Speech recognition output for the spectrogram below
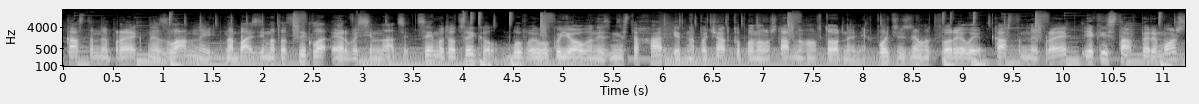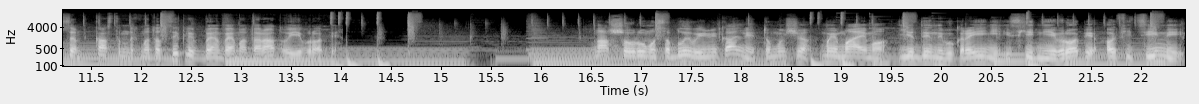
кастомний проект Незламний на базі мотоцикла R18. Цей мотоцикл був евакуйований з міста Харків на початку повномасштабного вторгнення. Потім з нього створили кастомний проект, який став переможцем кастомних мотоциклів BMW Motorrad у Європі. Наш шоурум особливий і унікальний, тому що ми маємо єдиний в Україні і східній Європі офіційний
